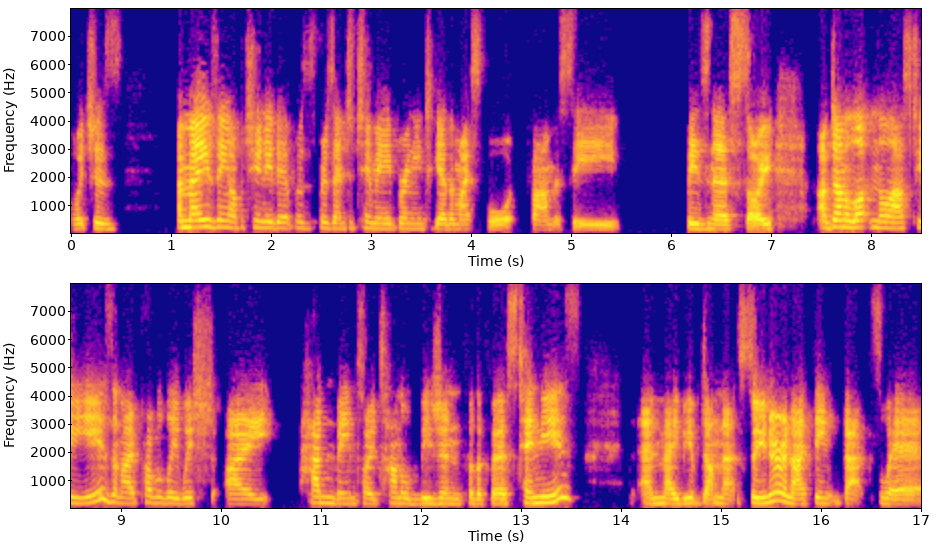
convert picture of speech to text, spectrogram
which is amazing opportunity that was presented to me bringing together my sport pharmacy business. So I've done a lot in the last two years and I probably wish I hadn't been so tunnel vision for the first 10 years and maybe have done that sooner. And I think that's where,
